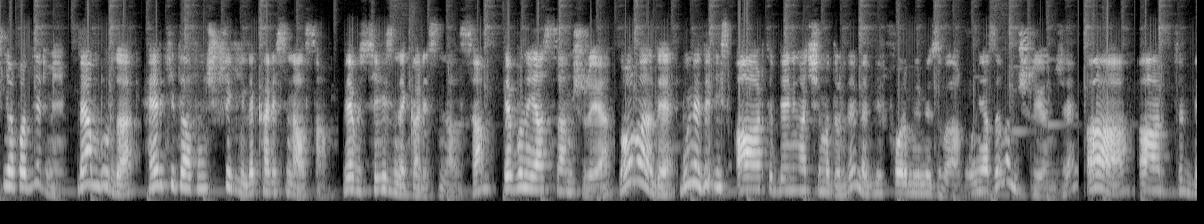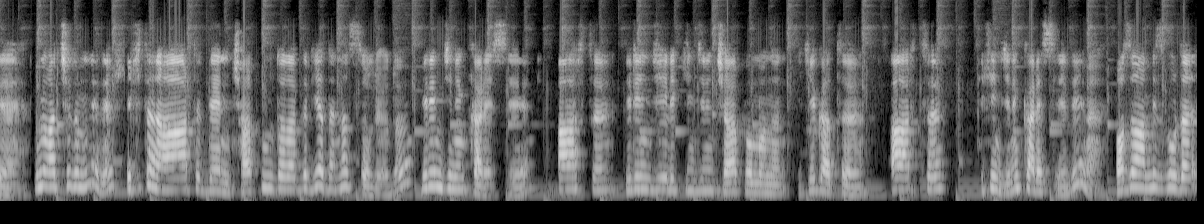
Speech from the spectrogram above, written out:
Şunu yapabilir miyim? Ben burada her iki tarafın şu şekilde karesini alsam ve bu 8'in de karesini alsam ve bunu yazsam şuraya. Normalde bu nedir? X A artı B'nin açımıdır değil mi? Bir formülümüz var. Onu yazalım mı şuraya önce? A artı B. Bunun açılımı nedir? İki tane A artı B'nin çarpımı da olabilir ya da nasıl oluyordu? Birincinin karesi artı birinci ile ikincinin çarpımının iki katı artı ikincinin karesi değil mi? O zaman biz burada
